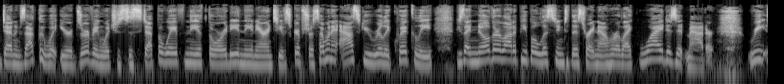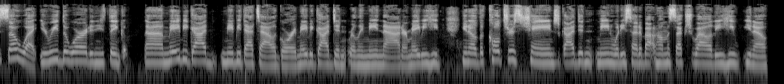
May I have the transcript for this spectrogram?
done exactly what you're observing, which is to step away from the authority and the inerrancy of Scripture. So I want to ask you really quickly because I know there are a lot of people listening to this right now who are like, why does it matter? Re- so what? You read the word and you think, uh, maybe God, maybe that's allegory. Maybe God didn't really mean that. Or maybe he, you know, the culture's changed. God didn't mean what he said about homosexuality. He, you know,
